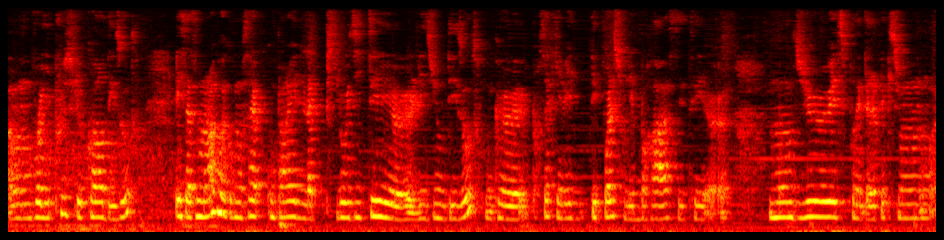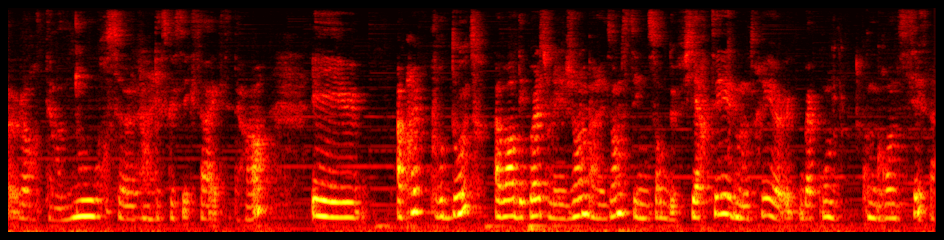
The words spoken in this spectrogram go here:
on voyait plus le corps des autres. Et c'est à ce moment-là qu'on a commencé à comparer la pilosité euh, les unes des autres. Donc euh, pour celles qui avaient des poils sur les bras, c'était mon dieu, et se prenaient des réflexions, genre t'es un ours, qu'est-ce que c'est que ça, etc. Et après, pour d'autres, avoir des poils sur les jambes, par exemple, c'était une sorte de fierté de montrer bah, qu'on grandissait. Ça.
